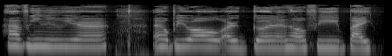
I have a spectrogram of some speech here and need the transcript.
Happy New Year. I hope you all are good and healthy. Bye.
